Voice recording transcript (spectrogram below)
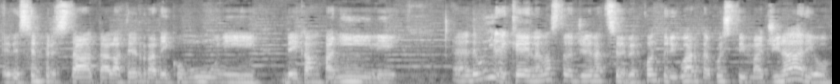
ed è sempre stata la terra dei comuni, dei campanili, eh, devo dire che la nostra generazione, per quanto riguarda questo immaginario,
